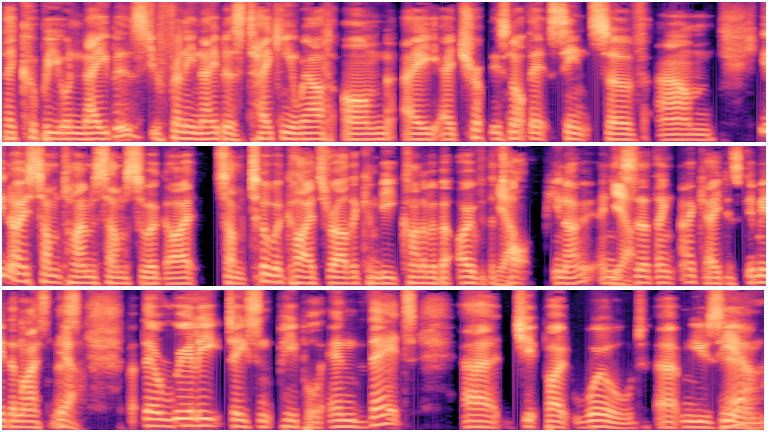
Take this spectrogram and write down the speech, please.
they could be your neighbors, your friendly neighbors taking you out on a, a trip. There's not that sense of, um, you know, sometimes some tour, guide, some tour guides rather can be kind of a bit over the top, you know, and you sort of think, okay, just give me the niceness. Yeah. But they're really decent people. And that uh, Jet Boat World uh, Museum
